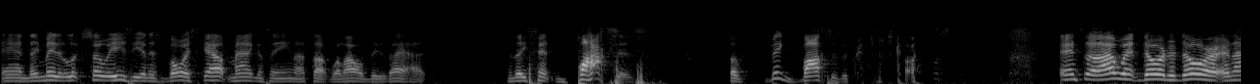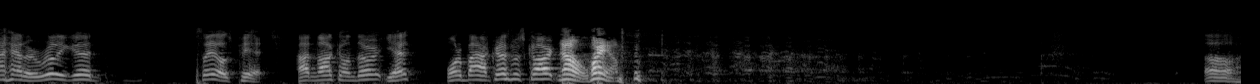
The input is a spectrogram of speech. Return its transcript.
and they made it look so easy in this Boy Scout magazine. I thought, well, I'll do that. And they sent boxes of big boxes of Christmas cards. And so I went door to door, and I had a really good sales pitch. I'd knock on the door. Yes. Want to buy a Christmas card? No. Wham. uh,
